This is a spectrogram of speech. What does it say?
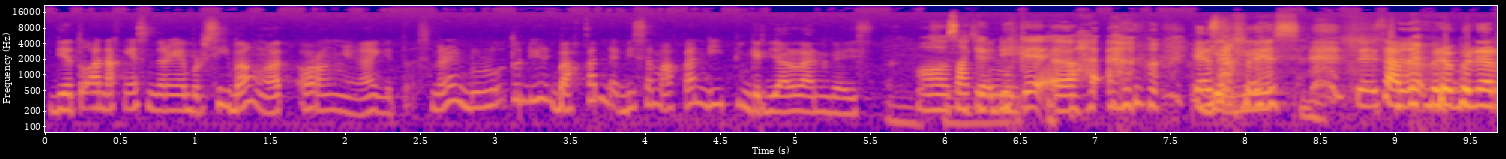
dia tuh anaknya sebenarnya bersih banget orangnya gitu. Sebenarnya dulu tuh dia bahkan nggak bisa makan di pinggir jalan guys. Oh, saking Jadi- mungkin eh, Ya sampai higienis. sampai bener-bener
